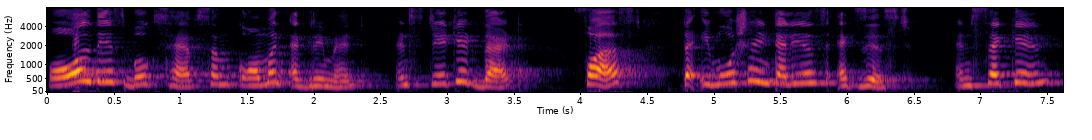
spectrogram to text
All these books have some common agreement and stated that first, the emotional intelligence exists and second,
